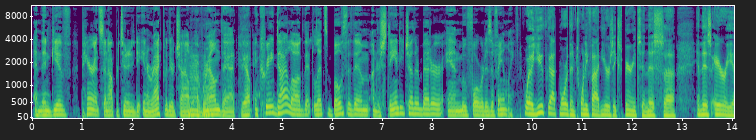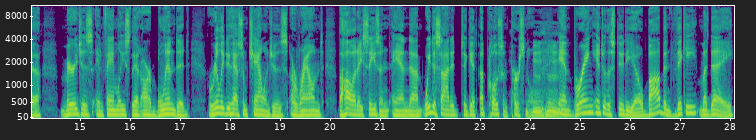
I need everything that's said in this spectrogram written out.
and then give parents an opportunity to interact with their child mm-hmm. around that yep. and create dialogue that lets both of them understand each other better and move forward as a family. Well, you've got more than 25 years experience in this uh, in this area marriages and families that are blended really do have some challenges around the holiday season. And um, we decided to get up close and personal mm-hmm. and bring into the studio Bob and Vicki Madej,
